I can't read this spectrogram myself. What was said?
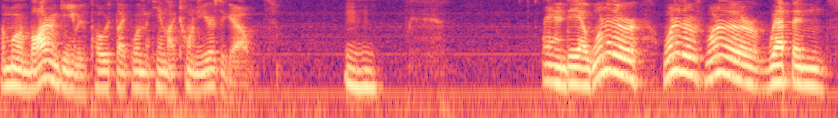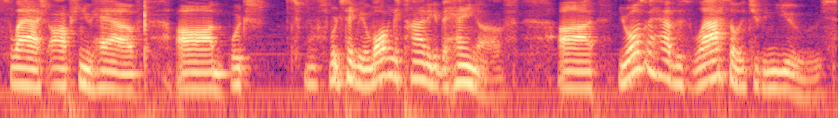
a more modern game as opposed to like one that came like 20 years ago. Mm-hmm. And yeah, one other one other one other weapon slash option you have, um, which which take me the longest time to get the hang of. Uh, you also have this lasso that you can use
